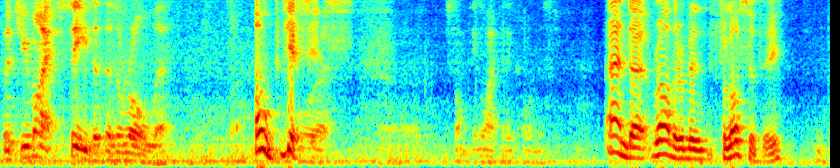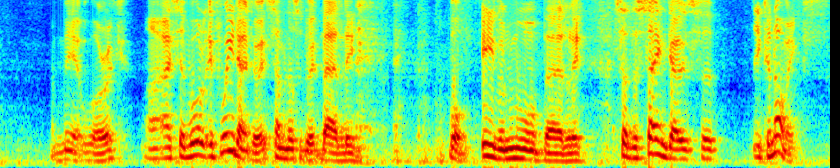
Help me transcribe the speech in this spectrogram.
but you might see that there's a role there. Oh yes, Or, uh, yes. Something like an economist. And uh, rather with philosophy, and me at Warwick, I, I said, well, if we don't do it, someone else will do it badly. well, even more badly. So the same goes for economics,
